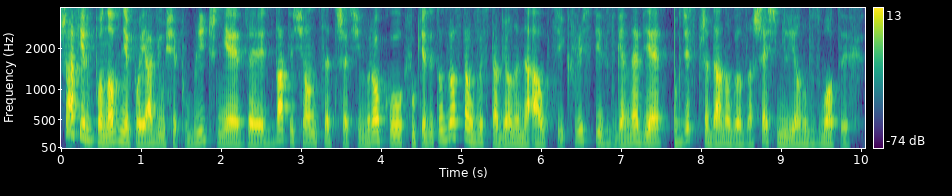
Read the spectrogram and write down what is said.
Szafir ponownie pojawił się publicznie w 2003 roku, kiedy to został wystawiony na aukcji Christie's w Genewie, gdzie sprzedano go za 6 milionów złotych.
